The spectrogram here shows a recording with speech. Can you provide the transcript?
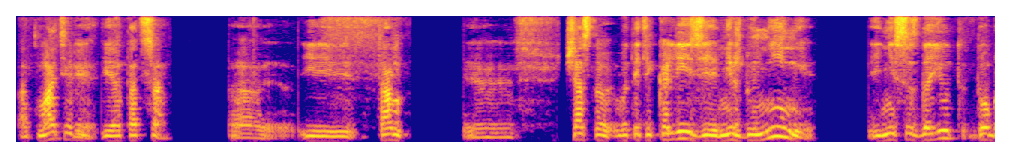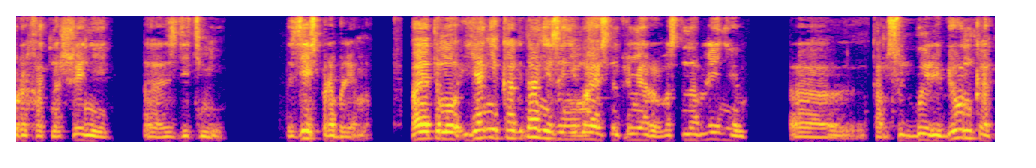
от матери и от отца. э, и там э, часто вот эти коллизии между ними и не создают добрых отношений э, с детьми. Здесь проблема. Поэтому я никогда не занимаюсь, например, восстановлением там, судьбы ребенка,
